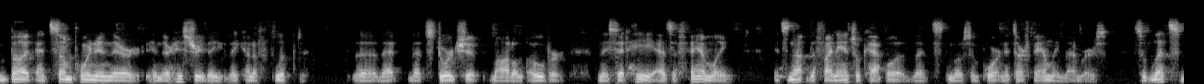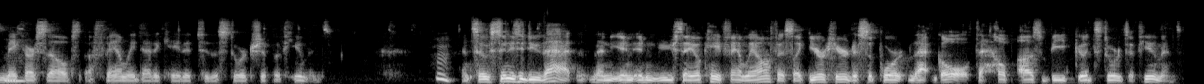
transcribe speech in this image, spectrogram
But at some point in their in their history, they, they kind of flipped the, that that stewardship model over, and they said, "Hey, as a family, it's not the financial capital that's the most important; it's our family members. So let's make mm-hmm. ourselves a family dedicated to the stewardship of humans." Hmm. And so as soon as you do that, then you, and you say, okay, family office, like you're here to support that goal to help us be good stewards of humans.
